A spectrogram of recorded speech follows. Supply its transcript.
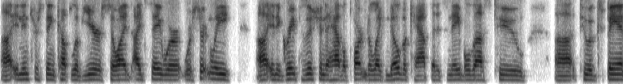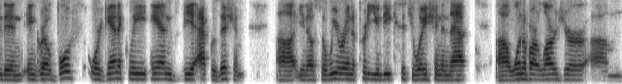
uh, an interesting couple of years. So I'd, I'd say we're we're certainly uh, in a great position to have a partner like NovaCap that it's enabled us to uh, to expand and, and grow both organically and via acquisition. Uh, you know, so we were in a pretty unique situation in that uh, one of our larger um,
